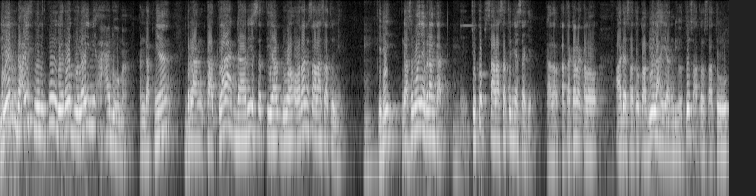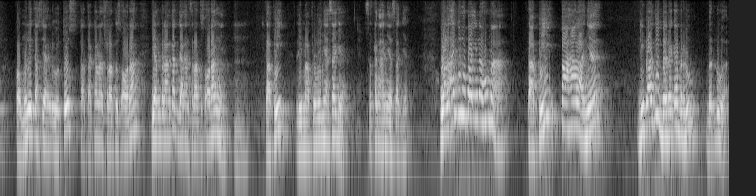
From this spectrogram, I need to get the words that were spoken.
"Lian ba'ith min kulli rajulaini ahaduhuma." Hendaknya berangkatlah dari setiap dua orang salah satunya. Hmm. Jadi nggak semuanya berangkat, hmm. cukup salah satunya saja. Kalau katakanlah kalau ada satu kabilah yang diutus atau satu komunitas yang diutus, katakanlah 100 orang, yang berangkat jangan 100 orangnya. Hmm tapi 50-nya saja, setengahnya saja. Wal ajru bainahuma, tapi pahalanya dibagi mereka berdu berdua.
